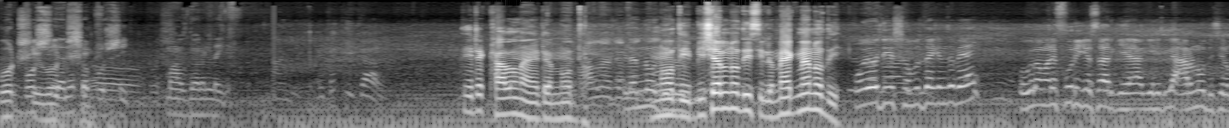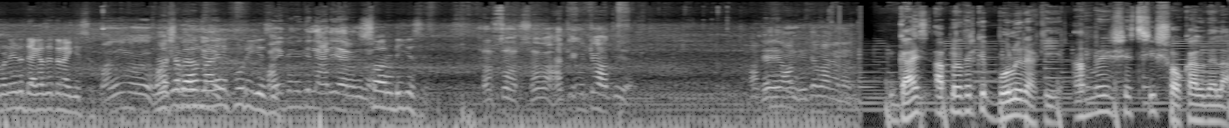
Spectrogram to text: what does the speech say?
বড়শি বড়শি সব মাছ ধরার লাগে। এটা খাল না এটা নদী। নদী বিশাল নদী ছিল মেঘনা নদী। ওই ওদিকে সবুজ দেখেন যে ভাই ওগুলো মানে ফুরি গেছে আর কি হ্যাঁ, আগে এদিকে আরও নদী ছিল মানে এটা দেখা যেত না কিছু। সব এখন মানে ফুরি গেছে। সর উঠে গেছে গাইজ আপনাদেরকে বলে রাখি, আমরা এসেছি সকালবেলা।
